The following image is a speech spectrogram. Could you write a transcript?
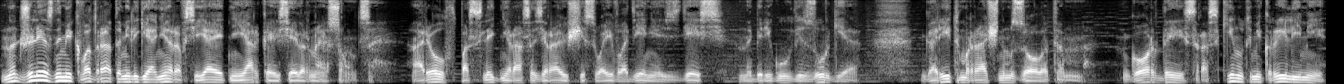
Над железными квадратами легионеров сияет неяркое северное солнце. Орел, в последний раз озирающий свои владения здесь, на берегу Визургия, горит мрачным золотом — Гордый, с раскинутыми крыльями,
